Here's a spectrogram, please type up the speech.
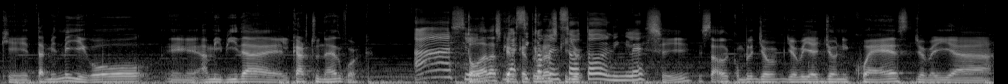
que también me llegó eh, a mi vida el Cartoon Network. Ah, sí. Todas las y así caricaturas que comenzó yo- todo en inglés. Sí, estaba yo, yo veía Johnny Quest, yo veía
